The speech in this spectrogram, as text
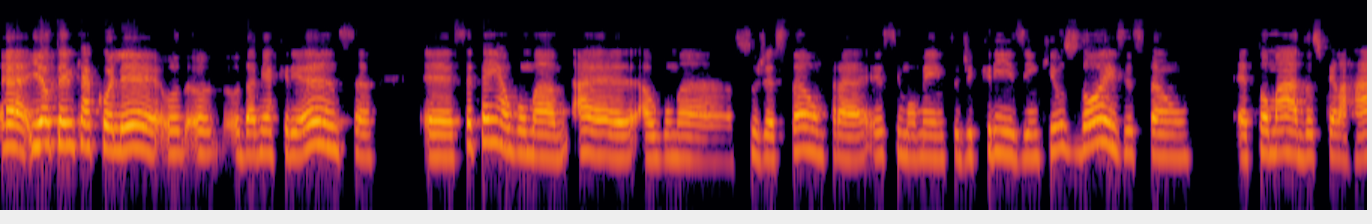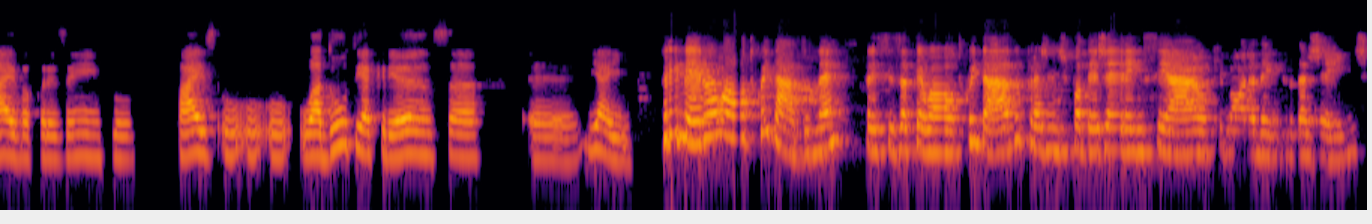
é, e eu tenho que acolher o, o, o da minha criança, é, você tem alguma, é, alguma sugestão para esse momento de crise em que os dois estão é, tomados pela raiva, por exemplo, pais, o, o, o adulto e a criança, e aí? Primeiro é o autocuidado, né? Precisa ter o autocuidado para a gente poder gerenciar o que mora dentro da gente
